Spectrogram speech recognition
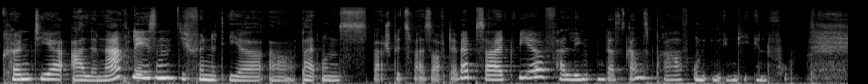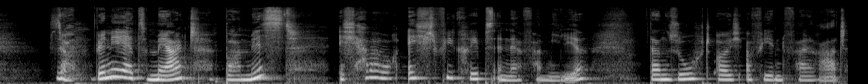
könnt ihr alle nachlesen. Die findet ihr äh, bei uns beispielsweise auf der Website. Wir verlinken das ganz brav unten in die Info. So, wenn ihr jetzt merkt, boah Mist, ich habe aber auch echt viel Krebs in der Familie, dann sucht euch auf jeden Fall Rat.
